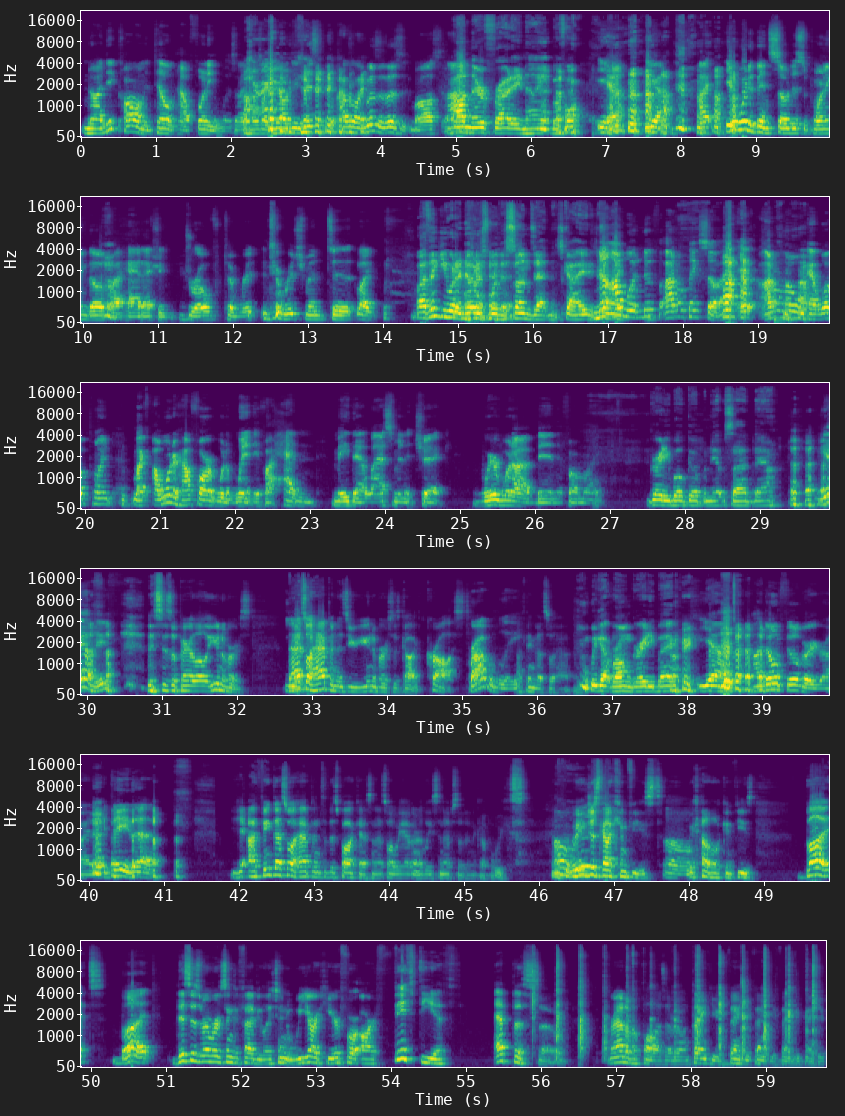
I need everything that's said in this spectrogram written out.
No, I did call him and tell him how funny it was. I, I was like, "Yo, dude, this." Is, I was like, "Listen, listen, boss." I- On their Friday night before. Yeah, yeah. I, it would have been so disappointing though if I had actually drove to to Richmond to like. Well, I think you would have noticed where the sun's at in the sky. No, kinda I wouldn't have. I don't think so. I, I, I don't know at what point. Like, I wonder how far it would have went if I hadn't made that last minute check. Where would I have been if I'm like, Grady woke up and the upside down. yeah, dude. this is a parallel universe. That's Yeah, what happened is your universes got crossed. probably. I think that's what happened. We got wrong Grady back. Yeah, I don't feel very right. I can tell you that. Yeah, I think that's what happened to this podcast, and that's why we haven't released an episode in a couple weeks. Oh, We really? just got confused. Oh, We got a little confused. But but this is Rumors and Confabulation. We are here for our 50th episode. Round of applause, everyone. Thank you, thank you, thank you, thank you, thank you.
